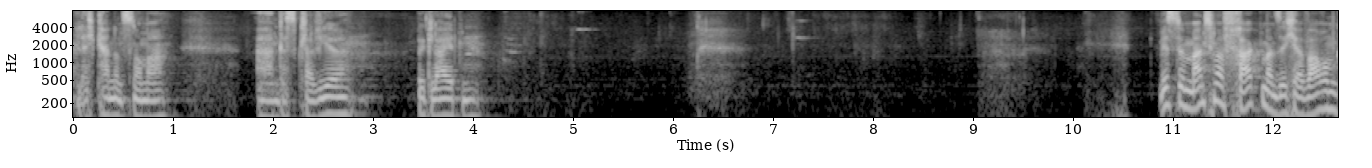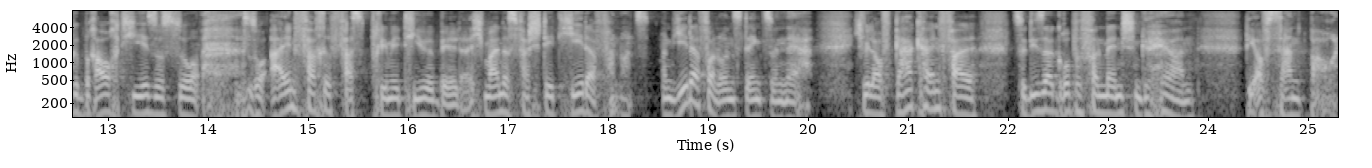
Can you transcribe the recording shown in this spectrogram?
vielleicht kann uns nochmal ähm, das Klavier begleiten. Wisst ihr, manchmal fragt man sich ja, warum gebraucht Jesus so, so einfache, fast primitive Bilder? Ich meine, das versteht jeder von uns. Und jeder von uns denkt so, naja, ich will auf gar keinen Fall zu dieser Gruppe von Menschen gehören, die auf Sand bauen.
